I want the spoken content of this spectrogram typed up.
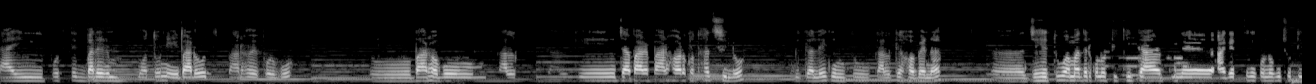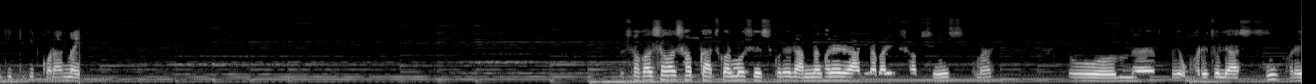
তাই প্রত্যেকবারের মতন এবারও বার হয়ে পড়ব। তো বার হব, কাল, কালকে যাবার বার হওয়ার কথা ছিল বিকালে, কিন্তু কালকে হবে না। যেহেতু আমাদের কোনো টিকিট মানে আগের থেকে কোনো কিছু টিকিট টিকিট করার নাই। সকাল সকাল সব কাজকর্ম শেষ করে রান্নাঘরের রান্না বাড়ি সব শেষ আমার। তো ঘরে চলে আসছি। ঘরে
